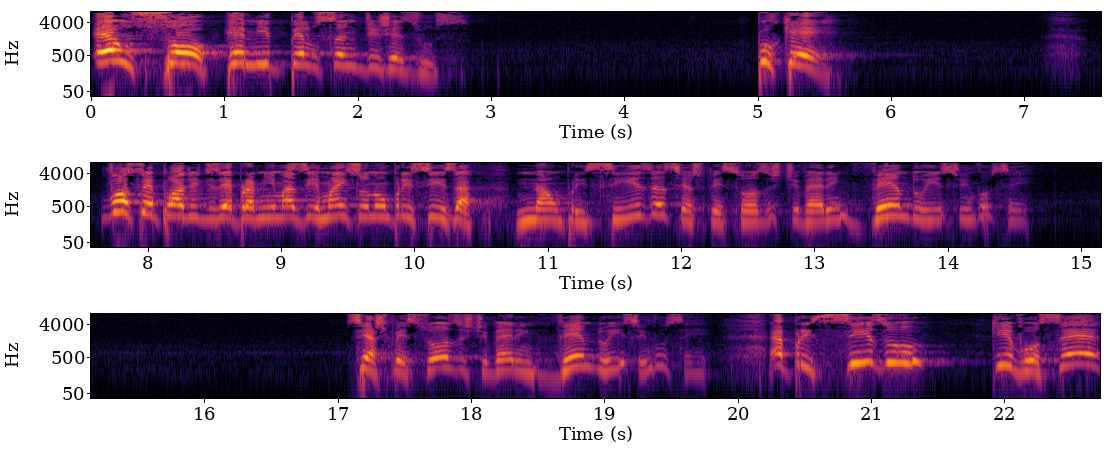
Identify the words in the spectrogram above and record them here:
Eu sou remido pelo sangue de Jesus. Por quê? Você pode dizer para mim, mas irmã, isso não precisa. Não precisa se as pessoas estiverem vendo isso em você. Se as pessoas estiverem vendo isso em você. É preciso que você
